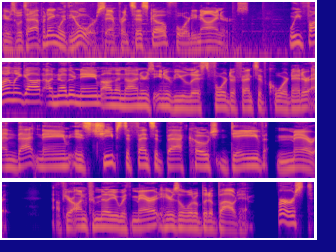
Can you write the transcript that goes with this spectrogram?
Here's what's happening with your San Francisco 49ers. We finally got another name on the Niners interview list for defensive coordinator, and that name is Chiefs defensive back coach Dave Merritt. Now, if you're unfamiliar with Merritt, here's a little bit about him. First,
